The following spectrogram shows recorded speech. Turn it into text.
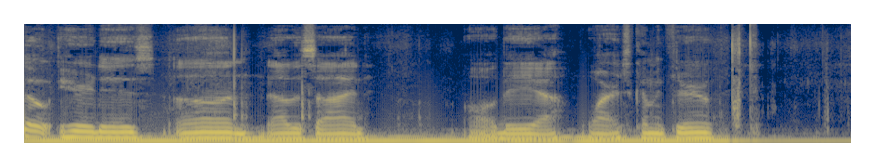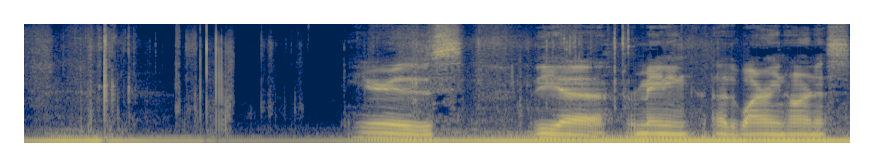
So here it is on the other side, all the uh, wires coming through. Here is the uh, remaining of the wiring harness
